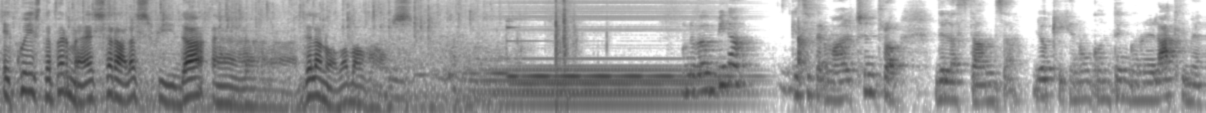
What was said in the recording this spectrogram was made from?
e questa per me sarà la sfida eh, della nuova Bauhaus. Bambina che si ferma al centro della stanza, gli occhi che non contengono le lacrime,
